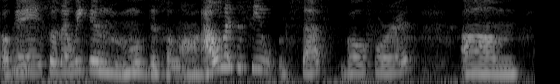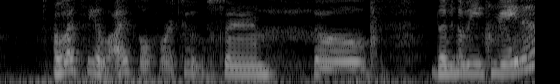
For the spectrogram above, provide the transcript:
okay, so that we can move this along. I would like to see Seth go for it. Um, I would like to see Elias go for it too. Same. So WWE creative,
